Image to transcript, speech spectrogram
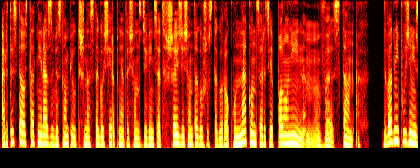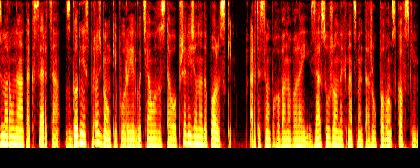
Artysta ostatni raz wystąpił 13 sierpnia 1966 roku na koncercie polonijnym w Stanach. Dwa dni później zmarł na atak serca. Zgodnie z prośbą Kiepury jego ciało zostało przewiezione do Polski. Artystę pochowano w Alei Zasłużonych na cmentarzu powązkowskim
